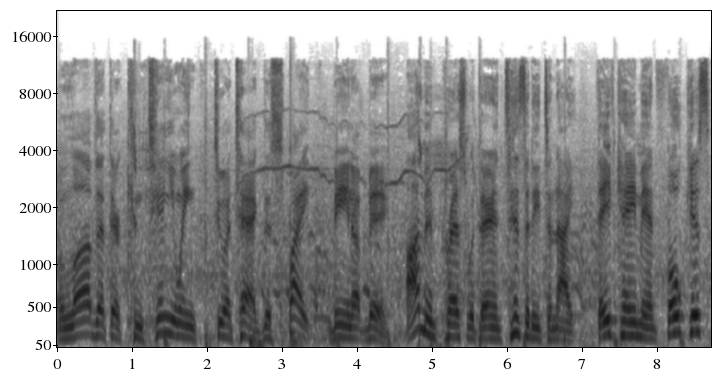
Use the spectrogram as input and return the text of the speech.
Love that they're continuing to attack despite being up big. I'm impressed with their intensity tonight. They've came in focused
